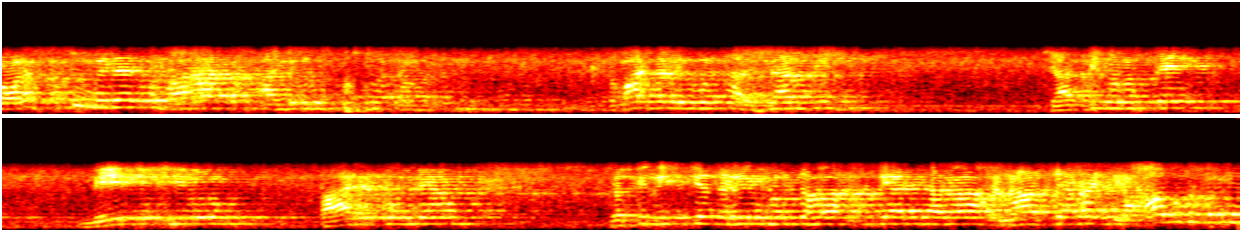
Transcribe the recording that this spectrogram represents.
ಬಹಳಷ್ಟು ಮೀಡಿಯಾಗಳು ಮಾರಾಟ ಆಗಿರೋದು ಸ್ಪಷ್ಟವಾಗಿ ಕಾಣುತ್ತೆ. ಸಮಾಜದಲ್ಲಿರುವಂಥ ಅಶಾಂತಿ, ಜಾತಿ ವ್ಯವಸ್ಥೆ, ಮೇಲ್ಮುಖಿಗಳು ತಾರತಮ್ಯ ಪ್ರತಿನಿತ್ಯ ನಡೆಯುವಂತಹ ಅತ್ಯಾಚಾರ, ಅನಾಚಾರ, ಯಾವುದು ಬಗ್ಗೆ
